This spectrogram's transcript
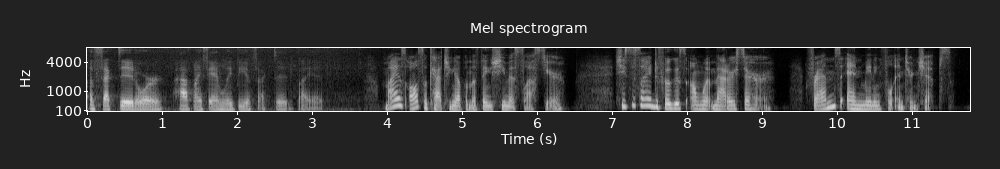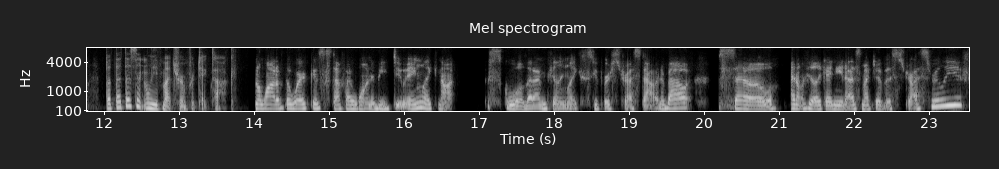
affected or have my family be affected by it. Maya's also catching up on the things she missed last year. She's decided to focus on what matters to her friends and meaningful internships. But that doesn't leave much room for TikTok. A lot of the work is stuff I want to be doing, like not school that I'm feeling like super stressed out about. So I don't feel like I need as much of a stress relief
